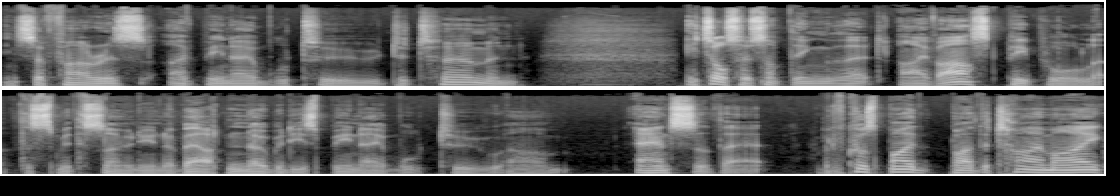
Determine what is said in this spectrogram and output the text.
insofar as I've been able to determine. It's also something that I've asked people at the Smithsonian about, and nobody's been able to um, answer that. But of course, by by the time I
